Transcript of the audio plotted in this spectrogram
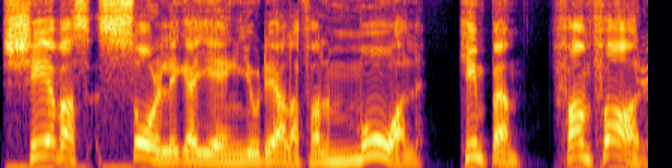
Chevas sorgliga gäng gjorde i alla fall mål. Kimpen, fanfar!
